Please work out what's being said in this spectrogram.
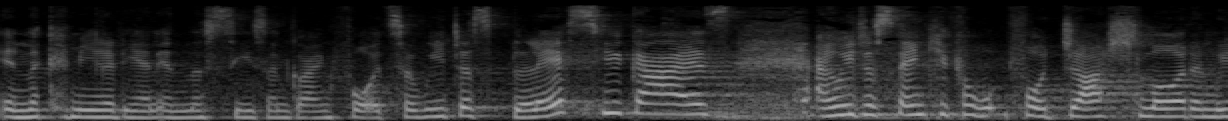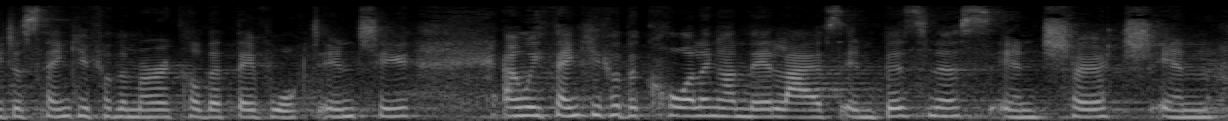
in the community and in this season going forward. So we just bless you guys and we just thank you for, for Josh, Lord, and we just thank you for the miracle that they've walked into. And we thank you for the calling on their lives in business, in church, in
